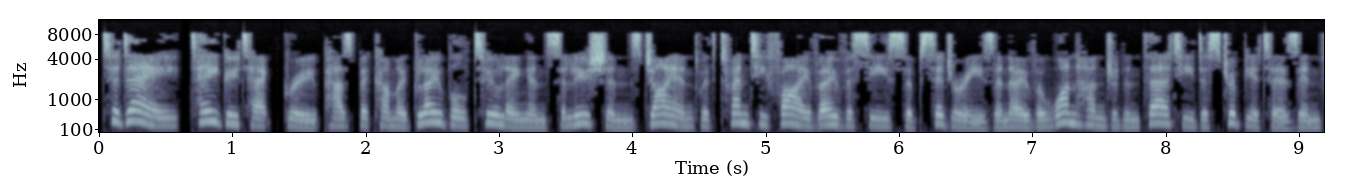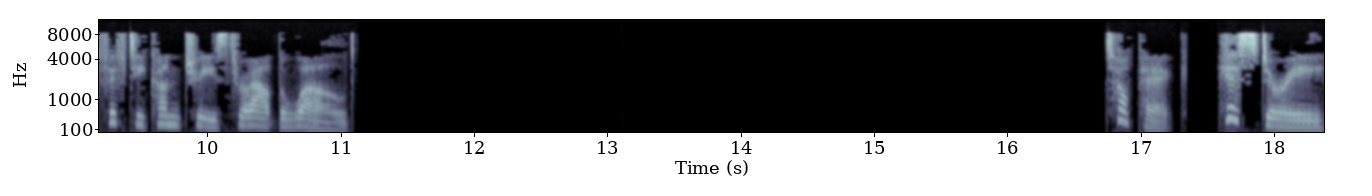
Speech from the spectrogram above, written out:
Today, TaeguTec Group has become a global tooling and solutions giant with 25 overseas subsidiaries and over 130 distributors in 50 countries throughout the world. History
